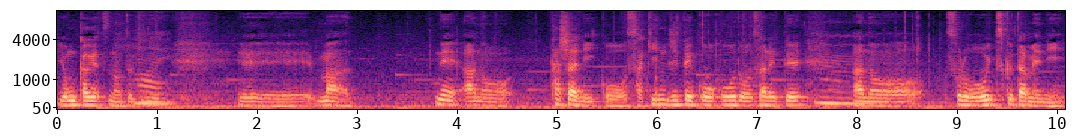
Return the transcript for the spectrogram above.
4ヶ月の時に、はい。えーまあねあの他者にこう先んじてこう報道されて、うん。あのそれを追いつくために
